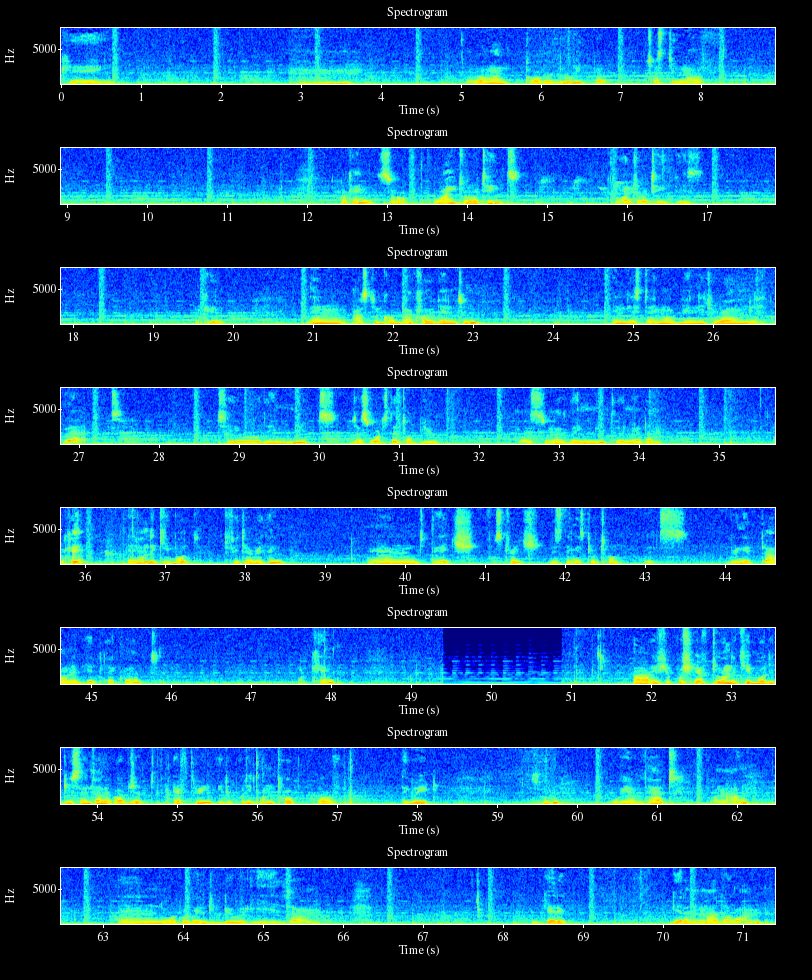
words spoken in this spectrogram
Okay. Um, I don't want to overdo it but just enough. Okay so why to rotate I want to rotate this. Okay then I'll still go back for the bending and this time I'll bend it around like that. Till they meet. Just watch the top view. As soon as they meet then you're done. Okay. A on the keyboard to fit everything. And H for stretch. This thing is too tall. Let's bring it down a bit like that. Okay uh, if you push F2 on the keyboard it will center the object. F3 it will put it on top of the grid. So we have that for now. And what we're going to do is um, get a get another one.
